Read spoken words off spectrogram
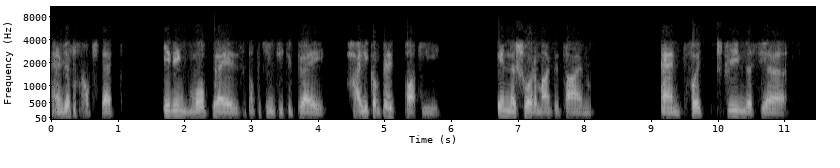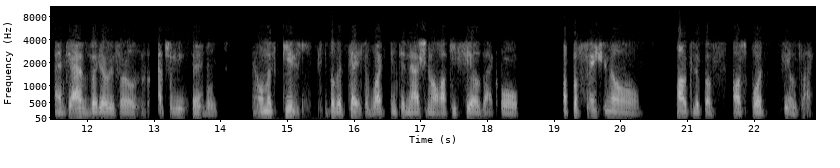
And it just helps that giving more players opportunity to play highly competitive hockey in a short amount of time. And for stream this year and to have video referrals is absolutely incredible. It almost gives people the taste of what international hockey feels like or a professional outlook of our sport feels like.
